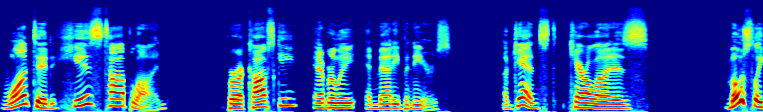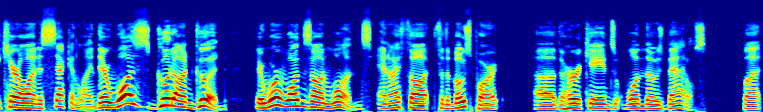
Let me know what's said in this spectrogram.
wanted his top line, Burakovsky, Eberle, and Matty Beniers, against Carolina's mostly Carolina's second line. There was good on good. There were ones on ones, and I thought for the most part uh, the Hurricanes won those battles. But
